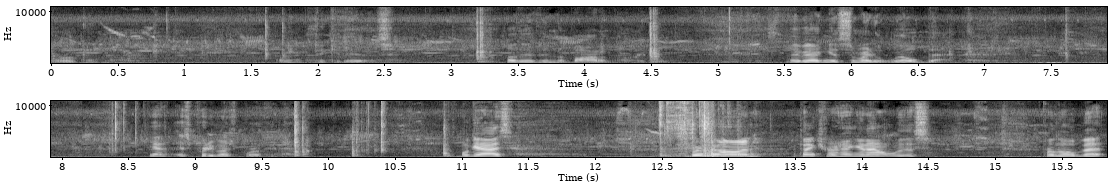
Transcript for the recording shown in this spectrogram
broken though. I don't think it is. Other than the bottom part. Maybe I can get somebody to weld that. Yeah, it's pretty much broken. Well guys, we're gone. Thanks for hanging out with us for a little bit.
